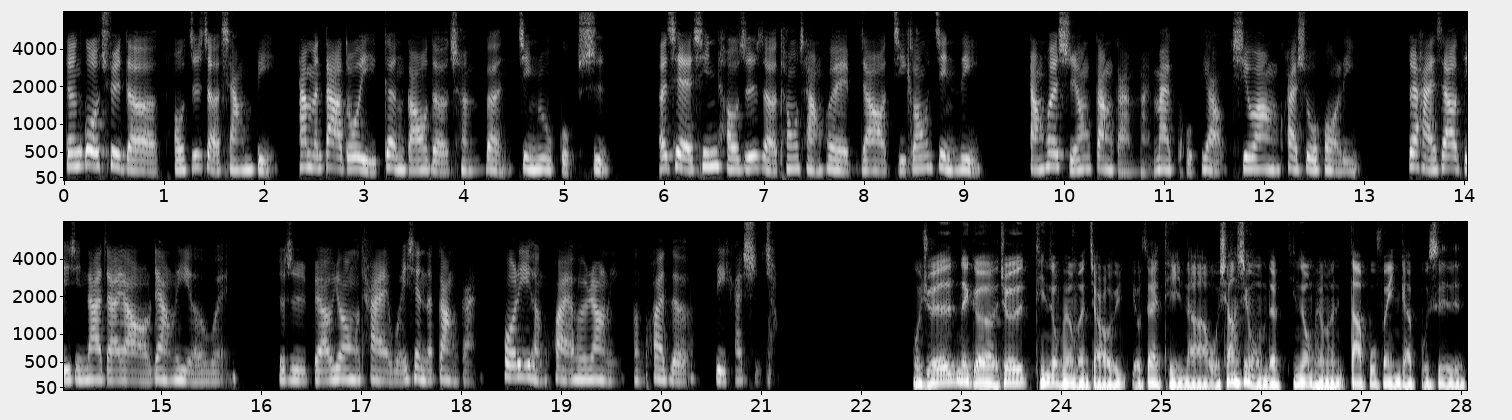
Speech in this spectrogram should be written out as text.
跟过去的投资者相比，他们大多以更高的成本进入股市，而且新投资者通常会比较急功近利。常会使用杠杆买卖股票，希望快速获利，所以还是要提醒大家要量力而为，就是不要用太危险的杠杆，获利很快会让你很快的离开市场。我觉得那个就是听众朋友们，假如有在听啊，我相信我们的听众朋友们大部分应该不是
